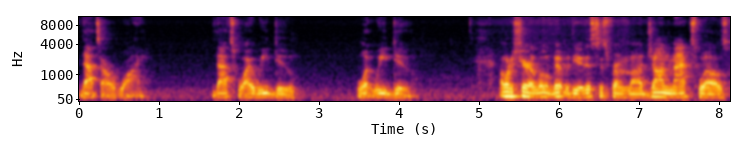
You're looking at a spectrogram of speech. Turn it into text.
That's our why. That's why we do what we do. I want to share a little bit with you. This is from uh, John Maxwell's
